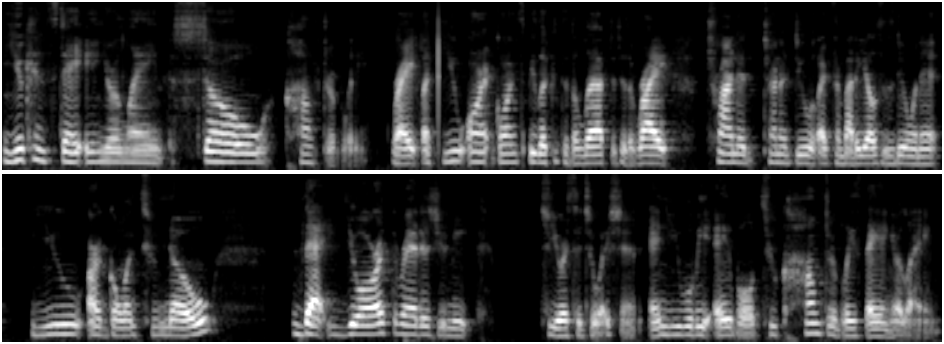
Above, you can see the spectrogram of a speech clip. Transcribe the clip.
you can stay in your lane so comfortably, right? Like you aren't going to be looking to the left or to the right, trying to trying to do it like somebody else is doing it. You are going to know that your thread is unique to your situation and you will be able to comfortably stay in your lane.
